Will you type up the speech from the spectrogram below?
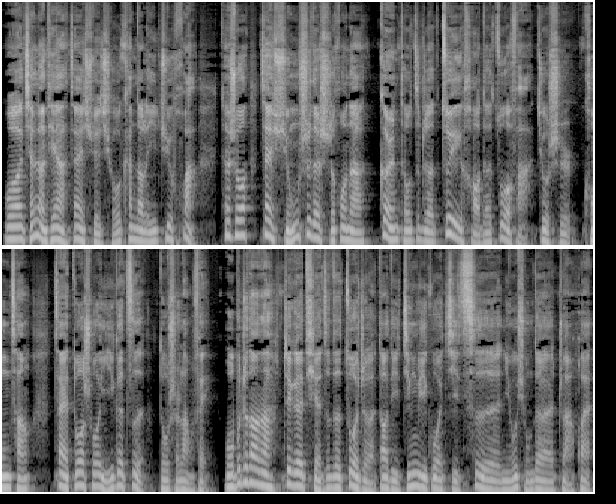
我前两天啊，在雪球看到了一句话，他说，在熊市的时候呢，个人投资者最好的做法就是空仓，再多说一个字都是浪费。我不知道呢，这个帖子的作者到底经历过几次牛熊的转换，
